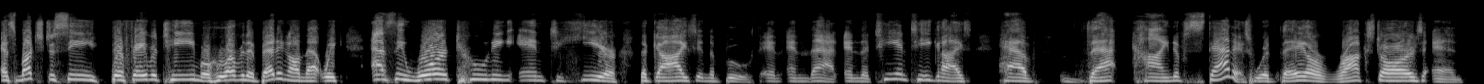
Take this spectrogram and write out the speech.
as much to see their favorite team or whoever they're betting on that week as they were tuning in to hear the guys in the booth and and that and the TNT guys have that kind of status where they are rock stars and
